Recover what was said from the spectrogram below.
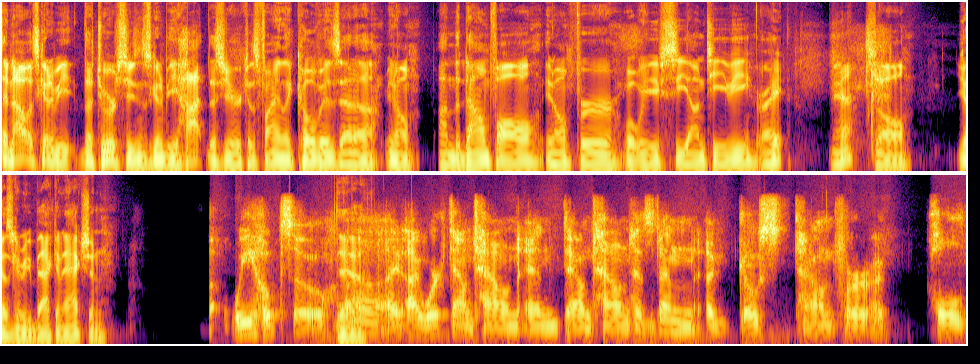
And now it's going to be the tour season is going to be hot this year because finally COVID's at a you know on the downfall. You know for what we see on TV, right? Yeah. So you guys are going to be back in action. We hope so. Yeah. Uh, I, I work downtown, and downtown has been a ghost town for a whole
